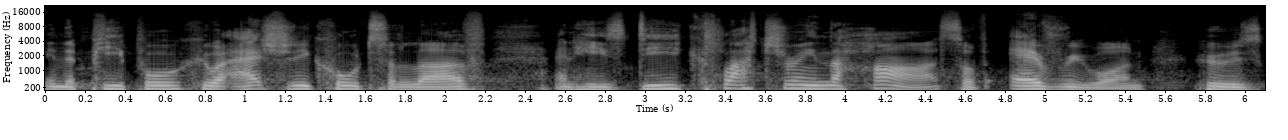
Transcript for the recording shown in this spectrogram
in the people who are actually called to love. And he's decluttering the hearts of everyone who is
